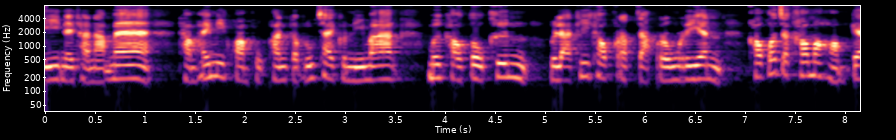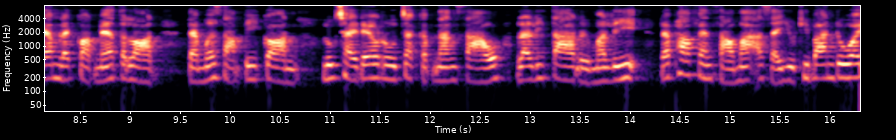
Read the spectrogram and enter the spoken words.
ดีในฐานะแม่ ทำให้มีความผูกพันกับลูกชายคนนี้มาก เมื่อเขาโตขึ้น เวลาที่เขากลับจากโรงเรียน เขาก็จะเข้ามาหอมแก้มและกอดแม่ตลอด แต่เมื่อ 3 ปีก่อน ลูกชายได้รู้จักกับนางสาวลลิตาหรือมะลิ และพาแฟนสาวมาอาศัยอยู่ที่บ้านด้วย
